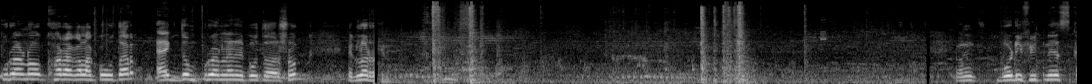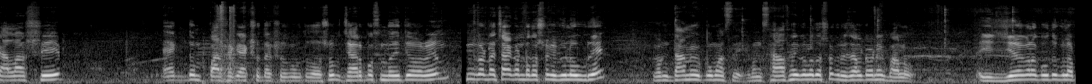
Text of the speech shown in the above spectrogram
পুরানো খরা গলা কৌতার, একদম পুরান লাইনের কৌতা দর্শক, এগুলো এবং বডি ফিটনেস কালার শেপ একদম পারফেক্ট একশো একশো কৌতা দর্শক। যার পছন্দ নিতে পারবেন, তিন ঘণ্টা, চার ঘণ্টা দর্শক এগুলো উড়ে এবং দামেও কম আছে এবং সাথ হয়ে গেলো দর্শক রেজাল্ট অনেক ভালো। এই জিরাগলা কৌতুকগুলো এই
